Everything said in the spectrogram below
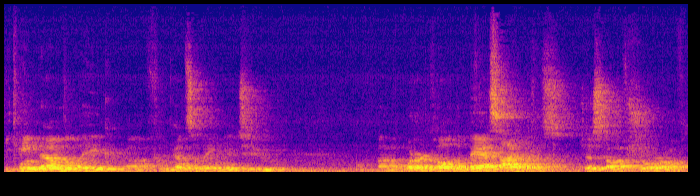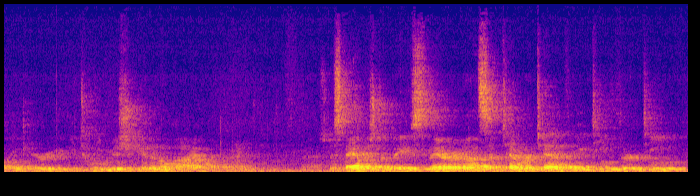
He came down the lake uh, from Pennsylvania to uh, what are called the Bass Islands, just offshore off Lake Erie between Michigan and Ohio. Established a base there, and on September 10th, 1813,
